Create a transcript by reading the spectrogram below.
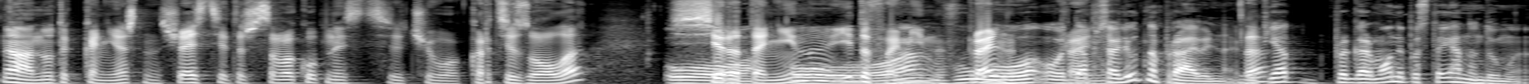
А, ну так, конечно, счастье — это же совокупность чего? Кортизола, О, Серотонина и дофамина. во, Правильно? о, да, Правильно. абсолютно правильно. Да? Вот я про гормоны постоянно думаю.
